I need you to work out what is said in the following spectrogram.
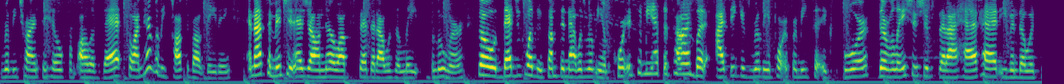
really trying to heal from all of that. So I never really talked about dating. And not to mention, as y'all know, I've said that I was a late bloomer. So that just wasn't something that was really important to me at the time. But I think it's really important for me to explore the relationships that I have had, even though it's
